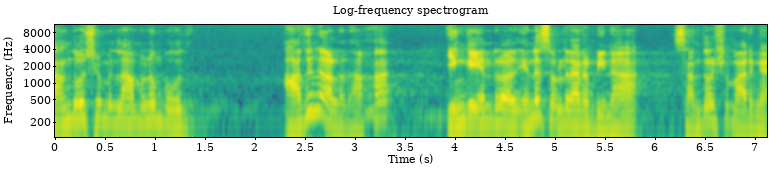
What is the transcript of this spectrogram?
சந்தோஷம் இல்லாமலும் போகுது. அதனால தான் இங்கே என்று என்ன சொல்கிறார் அப்படின்னா சந்தோஷமா இருங்க.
